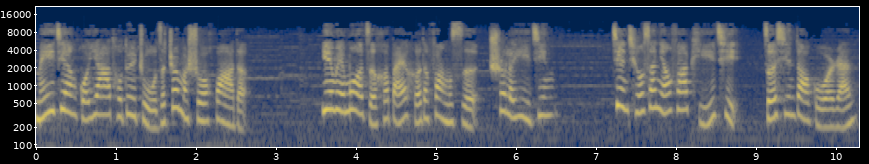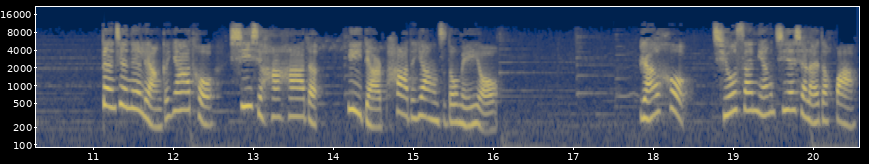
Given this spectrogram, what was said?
没见过丫头对主子这么说话的。因为墨子和白河的放肆吃了一惊，见裘三娘发脾气，则心道果然。但见那两个丫头嘻嘻哈哈的，一点怕的样子都没有。然后裘三娘接下来的话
